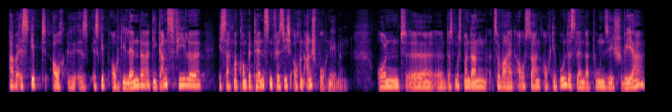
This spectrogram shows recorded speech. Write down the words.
aber es gibt auch, es, es gibt auch die Länder, die ganz viele, ich sag mal, Kompetenzen für sich auch in Anspruch nehmen. Und äh, das muss man dann zur Wahrheit auch sagen. Auch die Bundesländer tun sich schwer,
